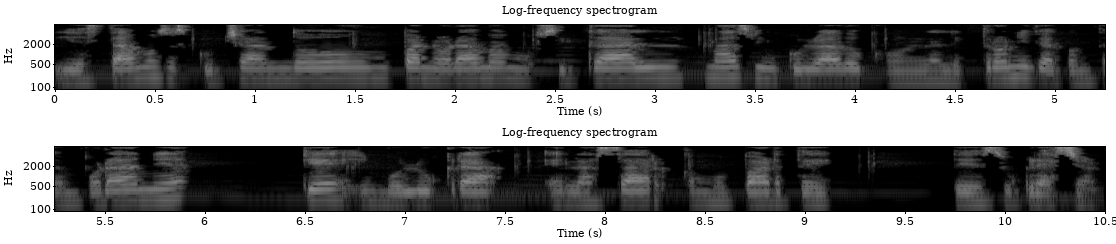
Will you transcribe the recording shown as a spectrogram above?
Y estamos escuchando un panorama musical más vinculado con la electrónica contemporánea que involucra el azar como parte de su creación.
